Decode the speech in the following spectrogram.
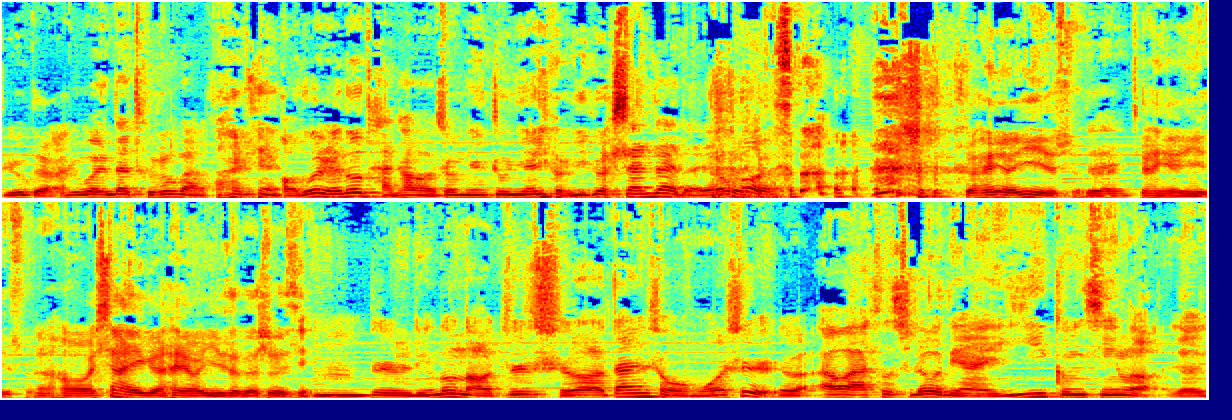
如对？如果你在图书馆发现好多人都弹窗了，说明中间有一个山寨的 AirPods。就很有意思，对就很有意思。然后下一个很有意思的事情，嗯，是灵动岛支持了单手模式，这个 iOS 十六点一更新了，呃，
